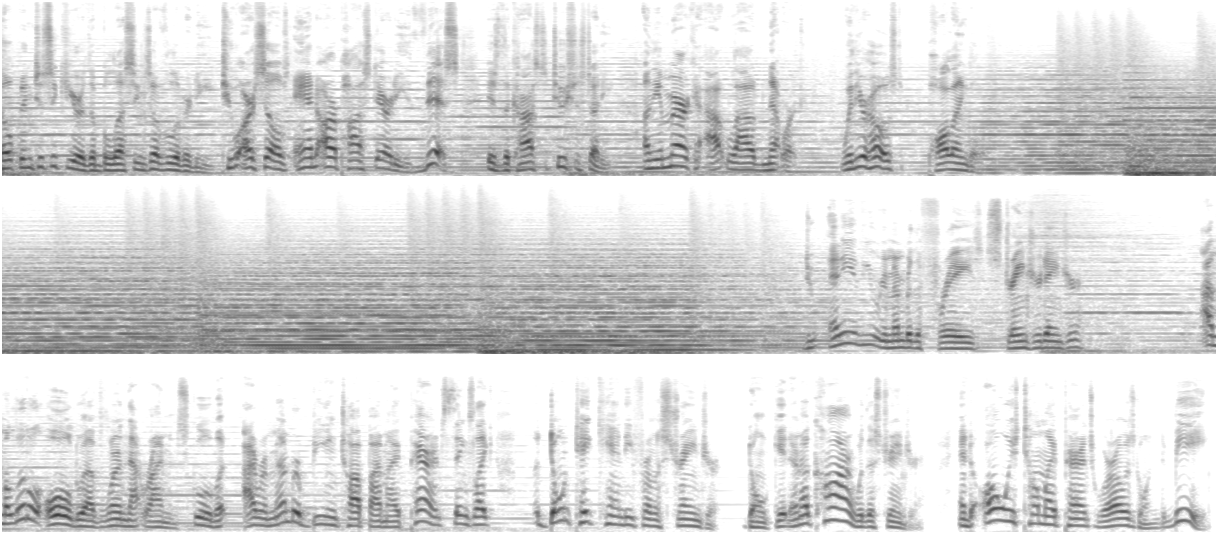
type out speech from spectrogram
helping to secure the blessings of liberty to ourselves and our posterity. This is the Constitution Study on the America Out Loud Network with your host, Paul Engel. Do any of you remember the phrase stranger danger? I'm a little old to have learned that rhyme in school, but I remember being taught by my parents things like don't take candy from a stranger, don't get in a car with a stranger, and always tell my parents where I was going to be.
